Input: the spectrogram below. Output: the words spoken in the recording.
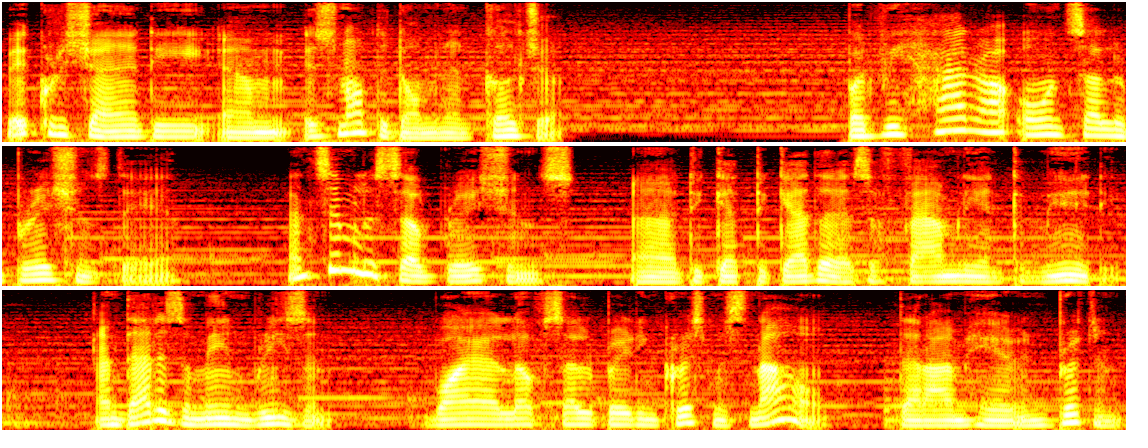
where Christianity um, is not the dominant culture. But we had our own celebrations there and similar celebrations uh, to get together as a family and community. And that is the main reason why I love celebrating Christmas now that I'm here in Britain.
